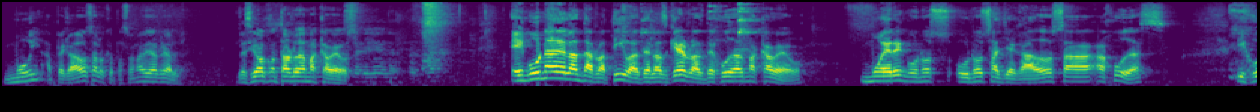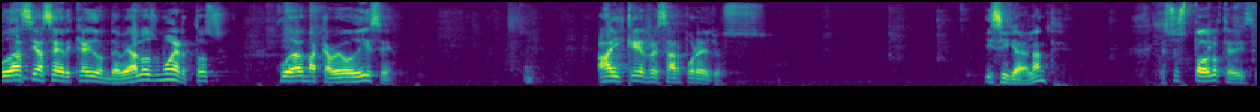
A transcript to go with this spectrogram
muy apegados a lo que pasó en la vida real. Les iba a contar lo de Macabeos. En una de las narrativas de las guerras de Judas Macabeo, mueren unos, unos allegados a, a Judas, y Judas se acerca y donde ve a los muertos, Judas Macabeo dice, hay que rezar por ellos. Y sigue adelante. Eso es todo lo que dice.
